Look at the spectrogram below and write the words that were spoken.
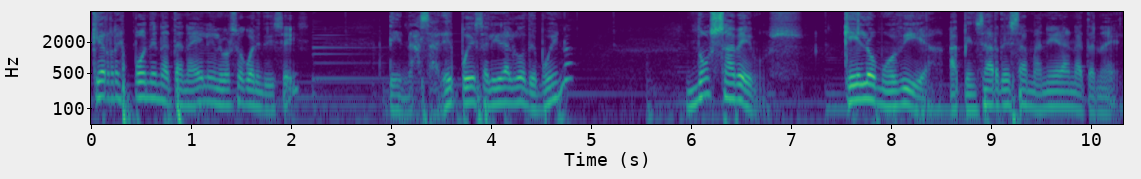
¿Qué responde Natanael en el verso 46? ¿De Nazaret puede salir algo de bueno? No sabemos qué lo movía a pensar de esa manera Natanael,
